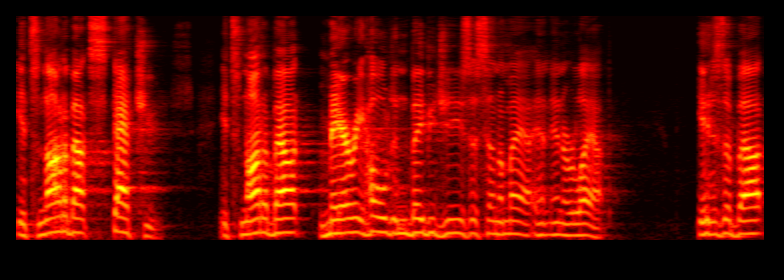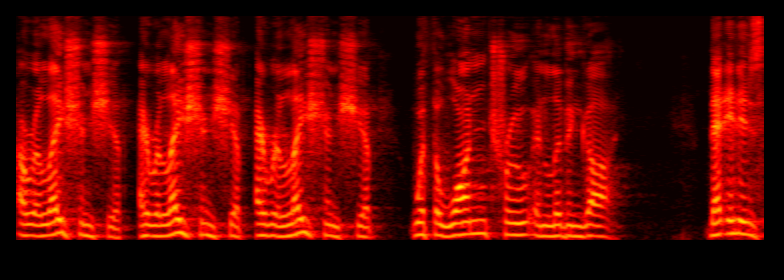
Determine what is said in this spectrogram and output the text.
it's not about statues. It's not about Mary holding baby Jesus in, ma- in her lap. It is about a relationship, a relationship, a relationship with the one true and living God. That it is,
